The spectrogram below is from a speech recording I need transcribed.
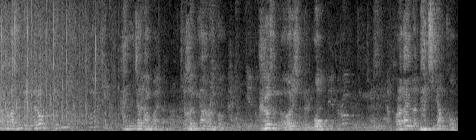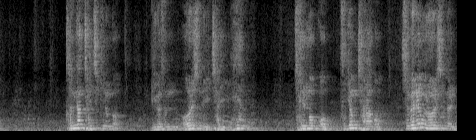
아까 말씀드린 대로 안전하고 건강한 거 그것은 어르신들 목 돌아다니면서 다치지 않고 건강 잘 지키는 거 이것은 어르신들이 잘 해야 하는 거. 잘 먹고 구경 잘하고 주변에 우리 어르신들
